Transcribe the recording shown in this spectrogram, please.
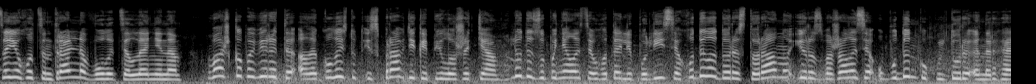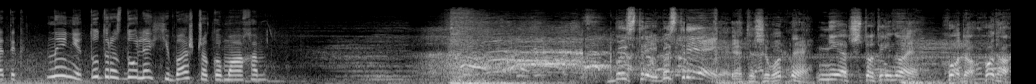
Це його центральна вулиця Леніна. Важко повірити, але колись тут і справді кипіло життя. Люди зупинялися у готелі Полісся, ходили до ресторану і розважалися у будинку культури енергетик. Нині тут роздоля хіба що комахам. Быстрей, быстрей! Это животное? Нет, что-то иное. Ходо, ходо!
